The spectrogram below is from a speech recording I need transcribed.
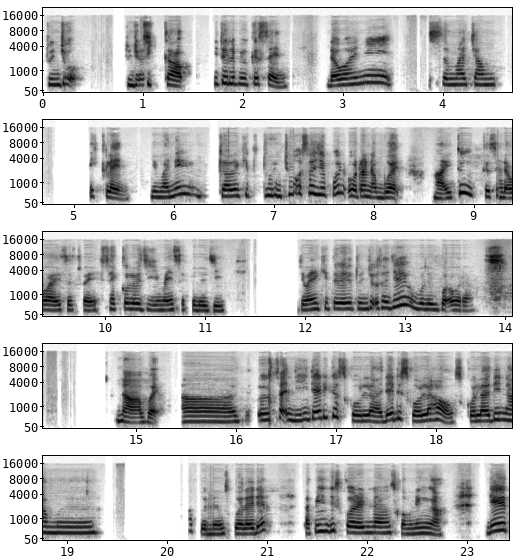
tunjuk, tunjuk sikap. Itu lebih kesan. Dakwah ni semacam iklan di mana kalau kita tunjuk saja pun orang nak buat. Ha itu yang sesuai. Psikologi, main psikologi. Di mana kita tunjuk saja boleh buat orang. Nak buat. Uh, Ustaz ni dia ada ke sekolah? Dia ada sekolah tau. Sekolah dia nama apa nama sekolah dia? Tapi dia sekolah rendah, sekolah menengah. Dia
